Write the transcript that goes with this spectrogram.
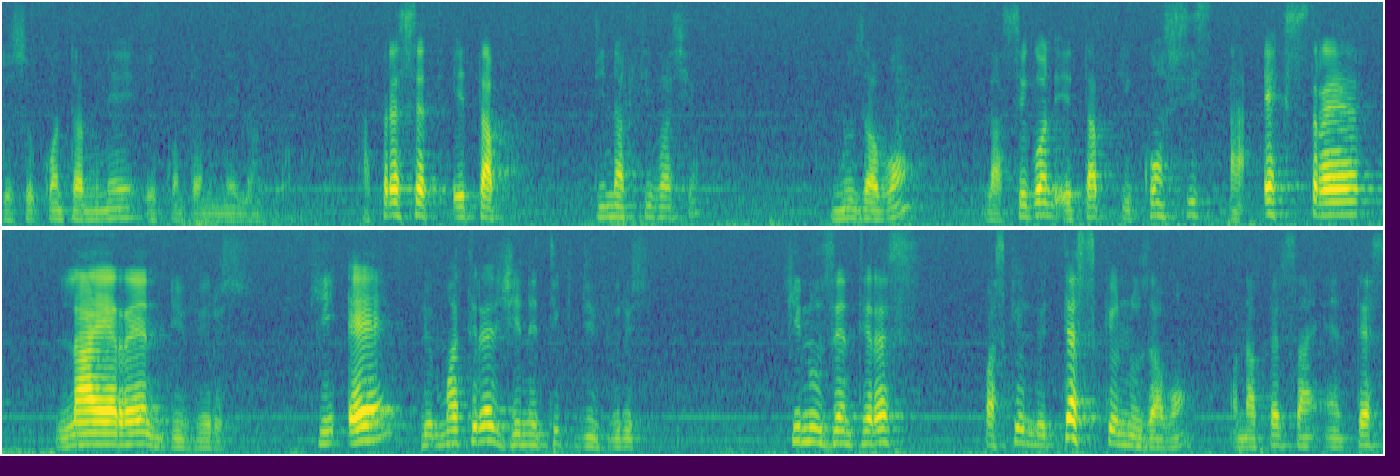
de se contaminer et contaminer l'environnement. Après cette étape d'inactivation, nous avons la seconde étape qui consiste à extraire l'ARN du virus, qui est le matériel génétique du virus, qui nous intéresse parce que le test que nous avons, on appelle ça un test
